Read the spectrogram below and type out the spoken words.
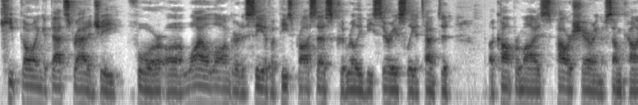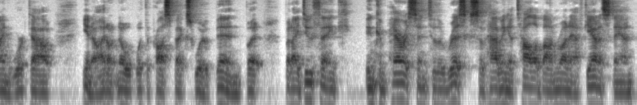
keep going at that strategy for a while longer to see if a peace process could really be seriously attempted, a compromise, power sharing of some kind worked out. You know, I don't know what the prospects would have been, but but I do think in comparison to the risks of having a Taliban run Afghanistan,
